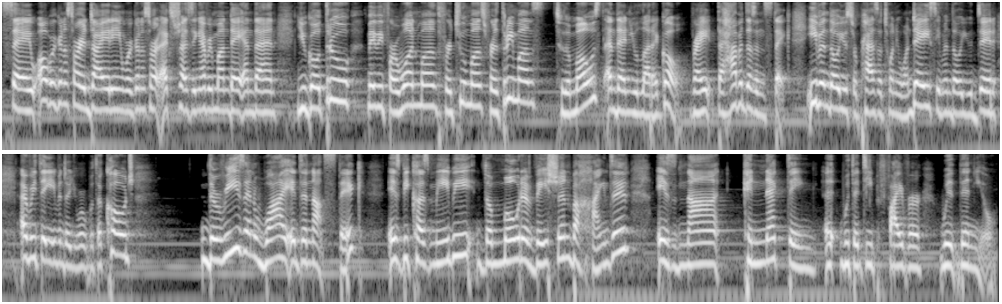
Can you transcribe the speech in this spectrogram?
say, oh, we're gonna start dieting, we're gonna start exercising every Monday, and then you go through maybe for one month, for two months, for three months to the most, and then you let it go, right? The habit doesn't stick. Even though you surpassed the 21 days, even though you did everything, even though you were with a coach, the reason why it did not stick is because maybe the motivation behind it is not connecting uh, with a deep fiber within you.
